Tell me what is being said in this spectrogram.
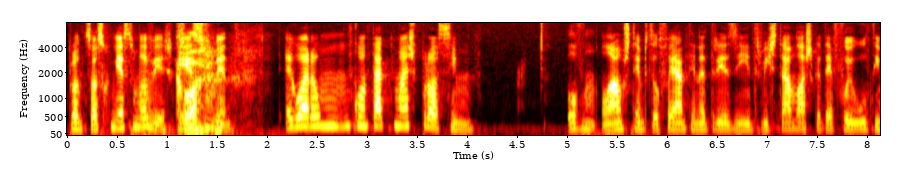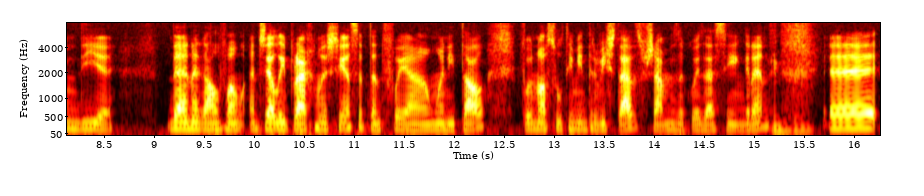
Pronto, só se conhece uma vez, que é esse Claro. momento. Agora, um, um contacto mais próximo. Houve, há uns tempos ele foi à Antena 13 e entrevistámos, acho que até foi o último dia da Ana Galvão, antes dela ir para a Renascença, portanto foi há um ano e tal. Foi o nosso último entrevistado, fechámos a coisa assim em grande. Uh,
